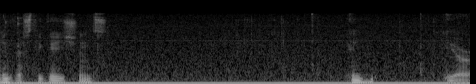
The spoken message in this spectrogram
investigations in your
